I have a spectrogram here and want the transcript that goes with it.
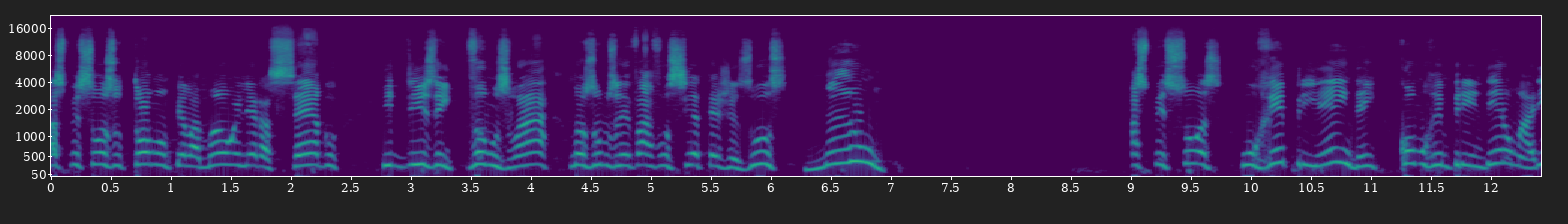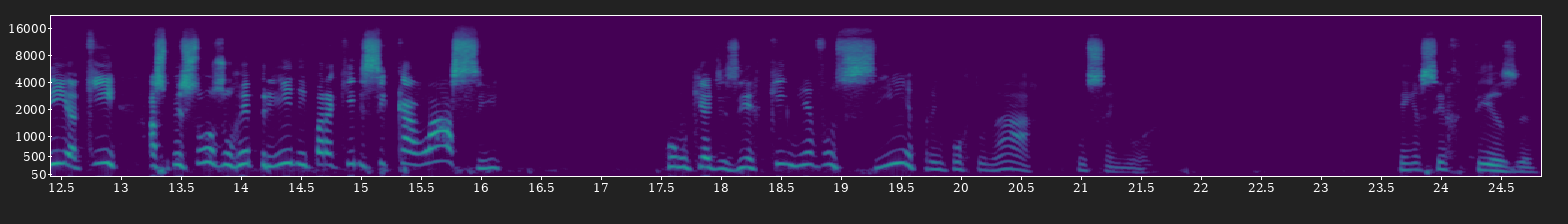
as pessoas o tomam pela mão, ele era cego, e dizem: Vamos lá, nós vamos levar você até Jesus. Não! As pessoas o repreendem, como repreenderam Maria aqui, as pessoas o repreendem para que ele se calasse como quer dizer, quem é você para importunar o Senhor? Tenha certeza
